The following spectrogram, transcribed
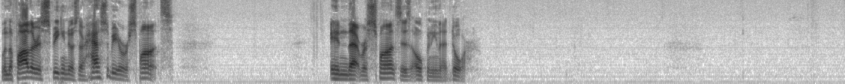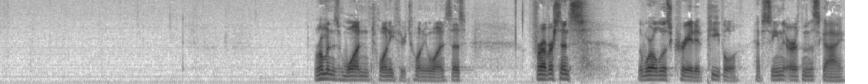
When the Father is speaking to us, there has to be a response. And that response is opening that door. Romans 1 20 through 21 says, For ever since the world was created, people have seen the earth and the sky.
